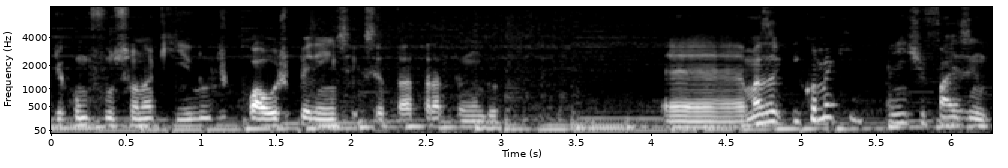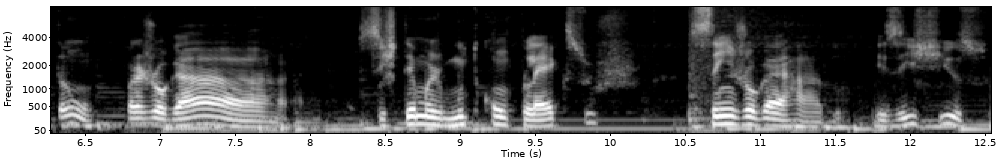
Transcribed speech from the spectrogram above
de como funciona aquilo, de qual experiência que você está tratando. É, mas e como é que a gente faz então para jogar sistemas muito complexos sem jogar errado? Existe isso?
